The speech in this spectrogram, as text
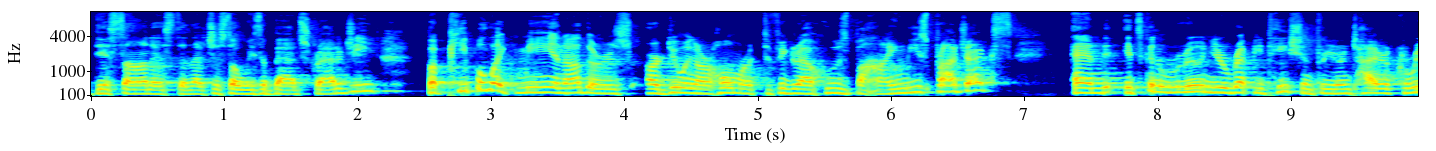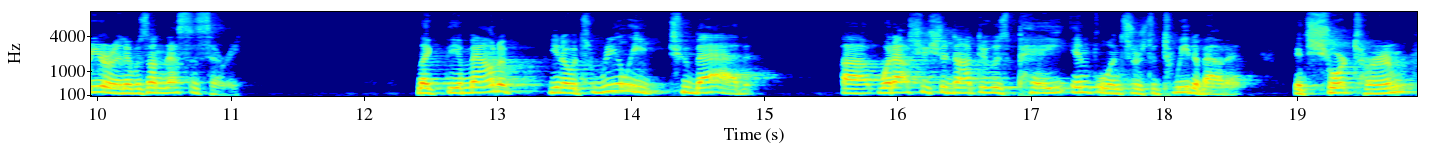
dishonest and that's just always a bad strategy, but people like me and others are doing our homework to figure out who's behind these projects. And it's going to ruin your reputation for your entire career. And it was unnecessary. Like the amount of, you know, it's really too bad. Uh, what else you should not do is pay influencers to tweet about it. It's short term.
